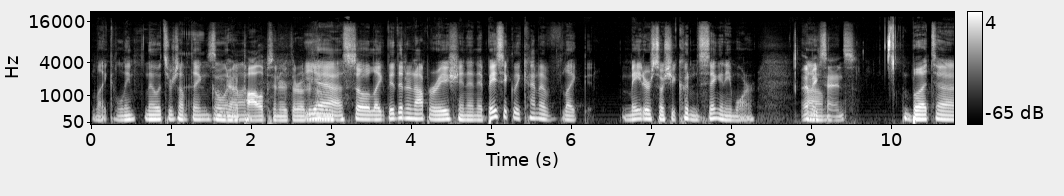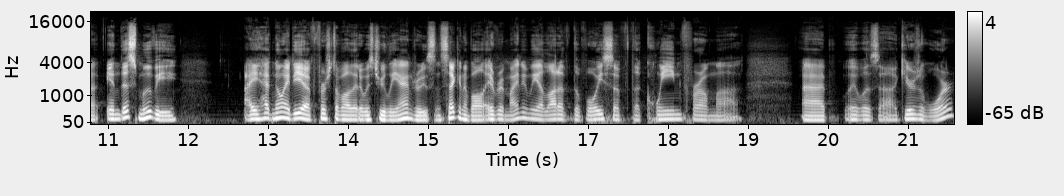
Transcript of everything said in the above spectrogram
like lymph nodes or something Some going kind on. of polyps in her throat. Or yeah. something. So like they did an operation and it basically kind of like made her so she couldn't sing anymore. that makes Um, sense. But uh, in this movie, I had no idea, first of all, that it was Julie Andrews. And second of all, it reminded me a lot of the voice of the queen from, uh, uh, it was uh, Gears of War.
